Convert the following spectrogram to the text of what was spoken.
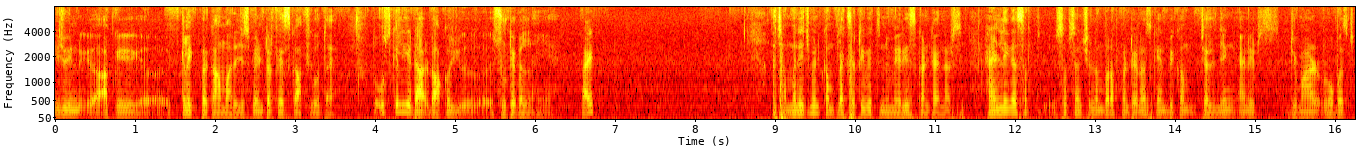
ये जो आपके क्लिक पर काम आ रहे हैं जिस पर इंटरफेस काफ़ी होता है तो उसके लिए डॉकर सूटेबल नहीं है राइट अच्छा management complexity with numerous containers handling a substantial number of containers can become challenging and its demand robust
